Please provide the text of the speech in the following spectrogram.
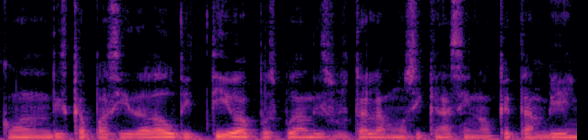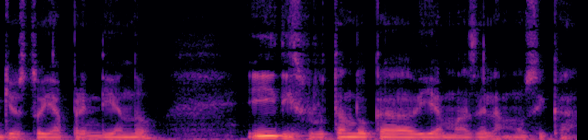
con discapacidad auditiva pues puedan disfrutar la música, sino que también yo estoy aprendiendo y disfrutando cada día más de la música.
